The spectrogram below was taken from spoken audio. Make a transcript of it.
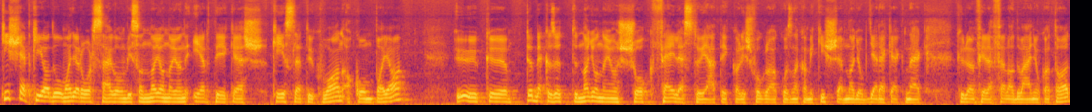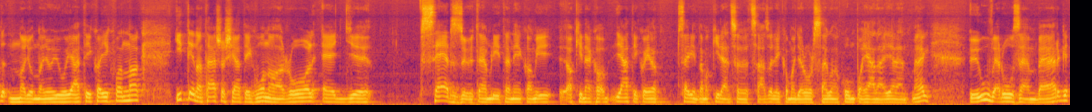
Kisebb kiadó Magyarországon viszont nagyon-nagyon értékes készletük van, a Kompaja, ők többek között nagyon-nagyon sok fejlesztő játékkal is foglalkoznak, ami kisebb, nagyobb gyerekeknek különféle feladványokat ad, nagyon-nagyon jó játékaik vannak. Itt én a társasjáték vonalról egy szerzőt említenék, ami, akinek a játékainak szerintem a 95%-a Magyarországon a kompajánál jelent meg. Ő Uwe Rosenberg,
